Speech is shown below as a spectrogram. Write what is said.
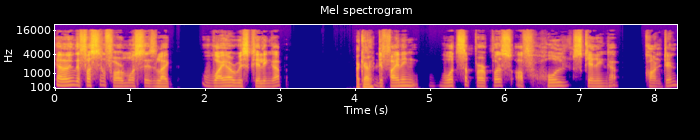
Yeah, I think the first and foremost is like, why are we scaling up? Okay. Defining what's the purpose of whole scaling up. content.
